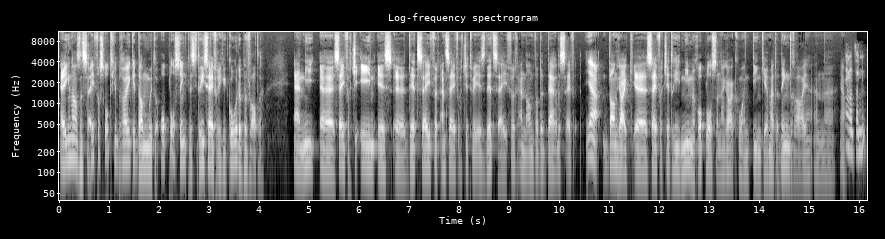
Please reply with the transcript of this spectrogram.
eigenaars een cijferslot gebruiken, dan moet de oplossing dus die cijferige code bevatten. En niet uh, cijfertje 1 is uh, dit cijfer en cijfertje 2 is dit cijfer. En dan voor de derde cijfer. Ja, dan ga ik uh, cijfertje 3 niet meer oplossen. Dan ga ik gewoon tien keer met het ding draaien. En, ja. ja, want dan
